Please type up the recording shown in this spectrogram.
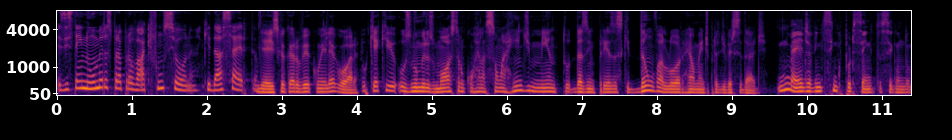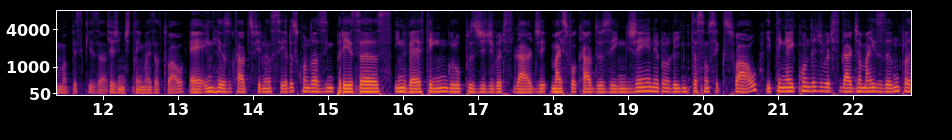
Existem números para provar que funciona, que dá certo. E é isso que eu quero ver com ele agora. O que é que os números mostram com relação a rendimento das empresas que dão valor realmente para a diversidade? Em média, 25%, segundo uma pesquisa que a gente tem mais atual, é em resultados financeiros quando as empresas investem em grupos de diversidade mais focados em gênero, orientação sexual e tem aí quando a diversidade é mais ampla,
